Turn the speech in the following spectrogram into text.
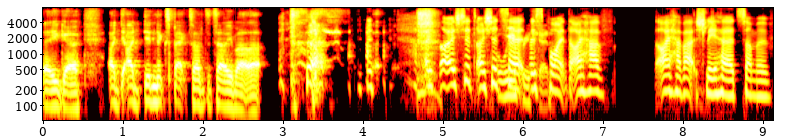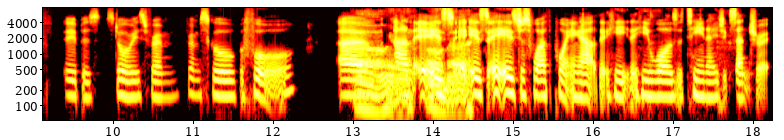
there you go. I, I didn't expect to have to tell you about that. I, I should I should Well, say at this appreciate it. point that I have I have actually heard some of Oobah's stories from from school before. Um, Oh, yeah. and it Oh, is no. it is it is just worth pointing out that he that he was a teenage eccentric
